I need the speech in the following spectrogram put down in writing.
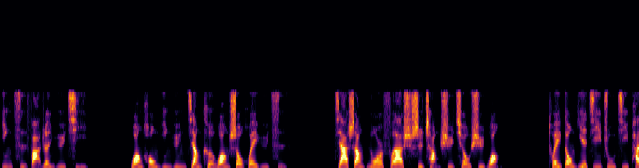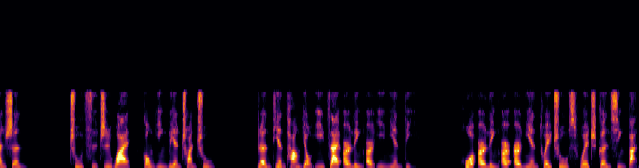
因此法人预期，网红营运将可望受惠于此，加上 NOR Flash 市场需求续旺。推动业绩逐季攀升。除此之外，供应链传出，任天堂有意在二零二一年底或二零二二年推出 Switch 更新版，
